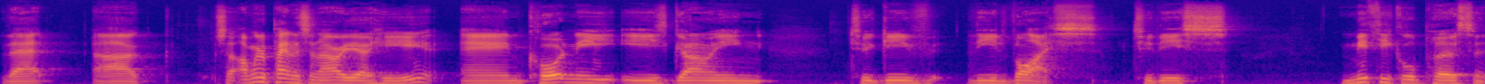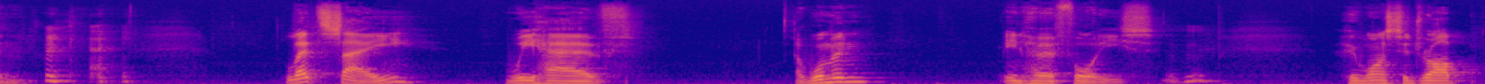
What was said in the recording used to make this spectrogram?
that. Uh, so I'm going to paint a scenario here, and Courtney is going to give the advice to this mythical person. Okay. Let's say we have a woman in her 40s mm-hmm. who wants to drop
